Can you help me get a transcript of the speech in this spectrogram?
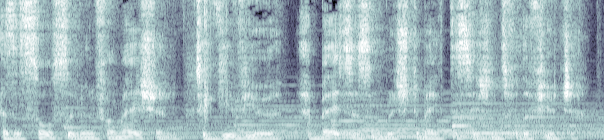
as a source of information to give you a basis on which to make decisions for the future.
